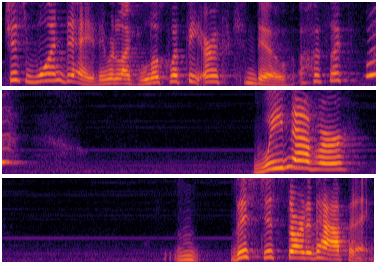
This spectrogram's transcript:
Just one day, they were like, look what the earth can do. I was like, what? We never, this just started happening.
